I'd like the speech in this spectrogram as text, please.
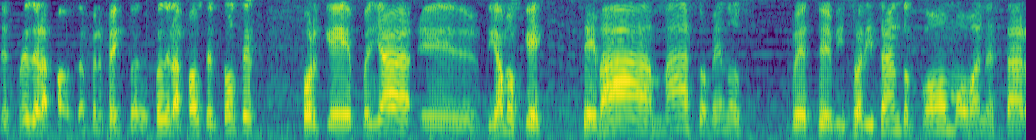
Después de la pausa, perfecto. Después de la pausa, entonces, porque pues ya, eh, digamos que se va más o menos pues eh, visualizando cómo van a estar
